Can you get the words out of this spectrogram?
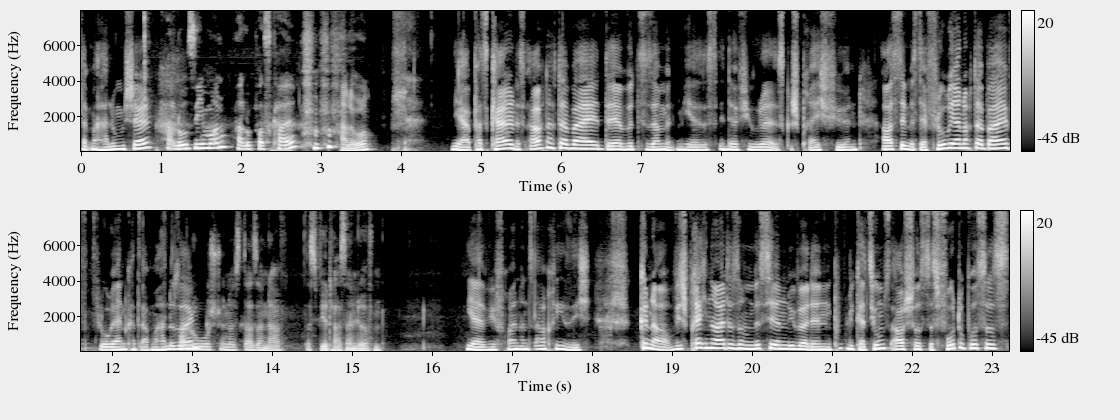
Sag mal Hallo, Michelle. Hallo, Simon. Hallo, Pascal. Hallo. Ja, Pascal ist auch noch dabei. Der wird zusammen mit mir das Interview oder das Gespräch führen. Außerdem ist der Florian noch dabei. Florian, kannst auch mal Hallo sagen. Hallo, schön, dass ich da sein darf, dass wir da sein dürfen. Ja, wir freuen uns auch riesig. Genau, wir sprechen heute so ein bisschen über den Publikationsausschuss des Fotobusses.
